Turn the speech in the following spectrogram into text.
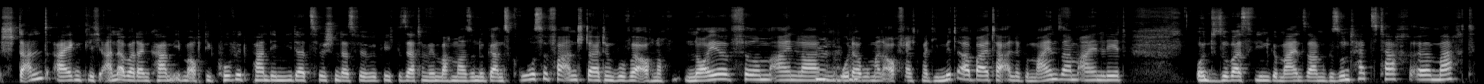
stand eigentlich an, aber dann kam eben auch die Covid-Pandemie dazwischen, dass wir wirklich gesagt haben, wir machen mal so eine ganz große Veranstaltung, wo wir auch noch neue Firmen einladen mhm. oder wo man auch vielleicht mal die Mitarbeiter alle gemeinsam einlädt und sowas wie einen gemeinsamen Gesundheitstag äh, macht.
